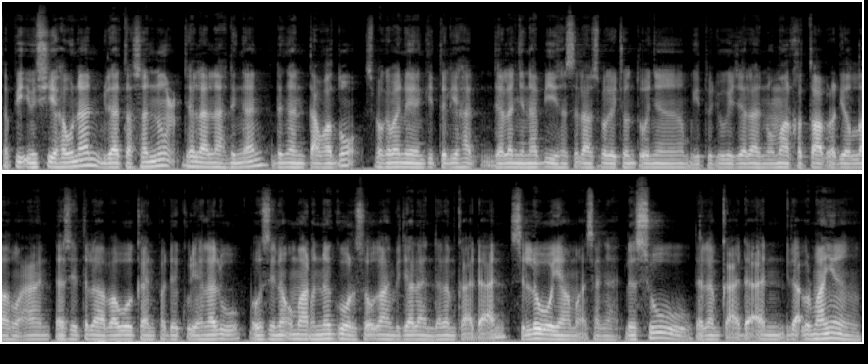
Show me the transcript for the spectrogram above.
Tapi imshi haunan bila tasannu' jalanlah dengan dengan tawaduk sebagaimana yang kita lihat jalannya Nabi SAW sebagai contohnya. Begitu juga jalan Umar Khattab radhiyallahu an. Dan saya telah bawakan pada kuliah lalu bahawa Sayyidina Umar menegur seorang berjalan dalam keadaan slow yang amat sangat. Lesu dalam keadaan tidak bermaya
